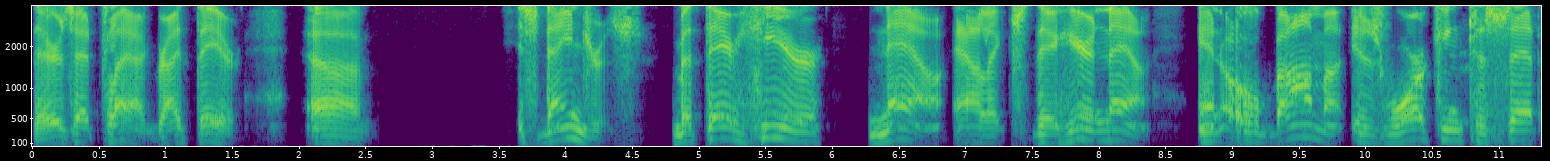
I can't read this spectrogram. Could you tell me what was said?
There's that flag right there. Uh, it's dangerous, but they're here now, Alex. They're here now. And Obama is working to set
